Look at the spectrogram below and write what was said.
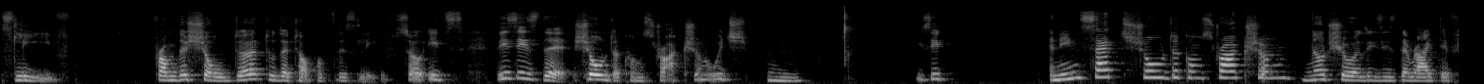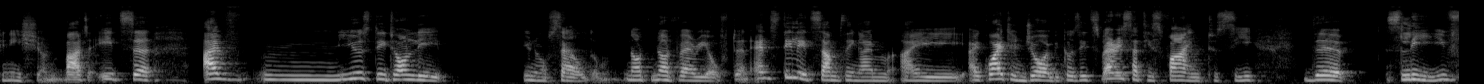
sleeve from the shoulder to the top of the sleeve. So it's this is the shoulder construction which mm, is it an inset shoulder construction? Not sure this is the right definition, but it's, uh, I've um, used it only, you know, seldom, not, not very often. And still it's something I'm, I, I quite enjoy because it's very satisfying to see the sleeve,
